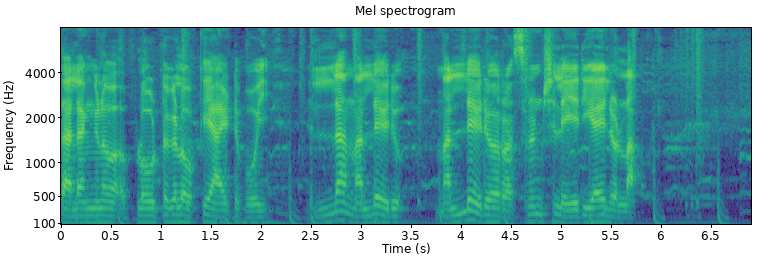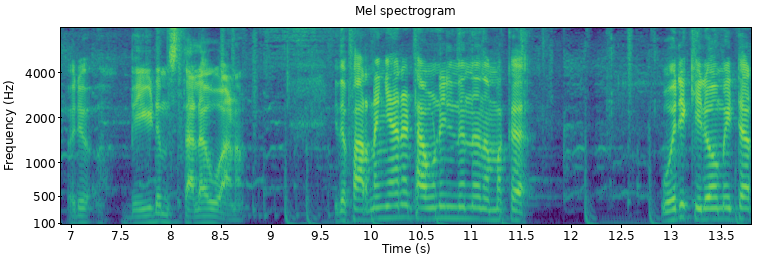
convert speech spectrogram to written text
സ്ഥലങ്ങളും പ്ലോട്ടുകളോ ഒക്കെ ആയിട്ട് പോയി. എല്ലാം നല്ലൊരു നല്ലൊരു റെസിഡൻഷ്യൽ ഏരിയയിലുള്ള ഒരു വീടും സ്ഥലവുമാണ് ഇത് ഭരണങ്ങാനം ടൗണിൽ നിന്ന് നമുക്ക് ഒരു കിലോമീറ്റർ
